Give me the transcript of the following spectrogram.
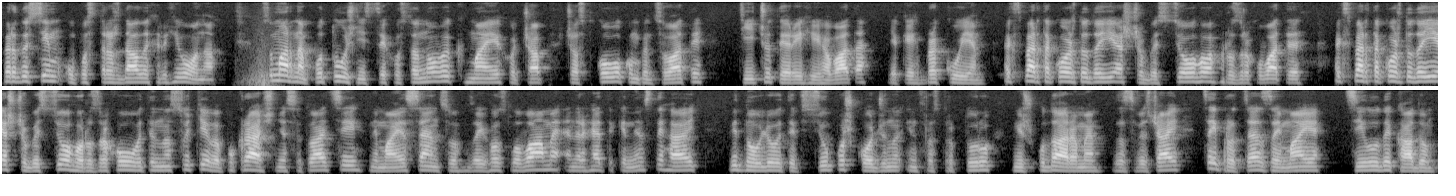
передусім у постраждалих регіонах. Сумарна потужність цих установок має, хоча б частково компенсувати ті 4 ГВт, яких бракує. Експерт також додає, що без цього розрахувати. Експерт також додає, що без цього розраховувати на суттєве покращення ситуації немає сенсу. За його словами, енергетики не встигають відновлювати всю пошкоджену інфраструктуру між ударами. Зазвичай цей процес займає цілу декаду.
